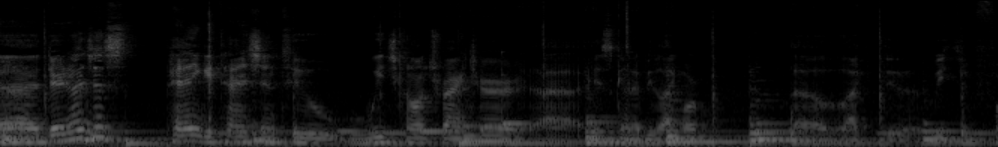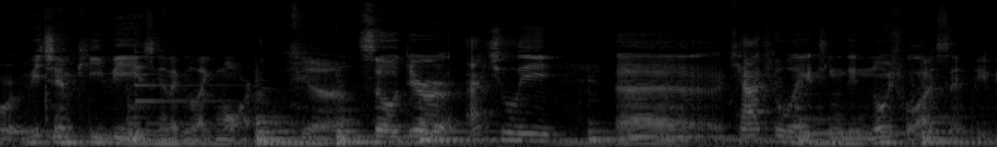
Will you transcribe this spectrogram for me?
uh, they're not just paying attention to which contractor uh, is going to be like more uh, like the, which, for which NPV is going to be like more. Yeah. So they're actually uh, calculating the neutralized NPV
